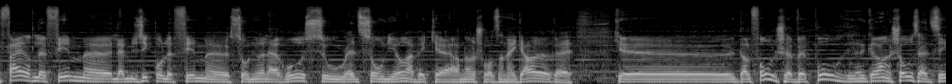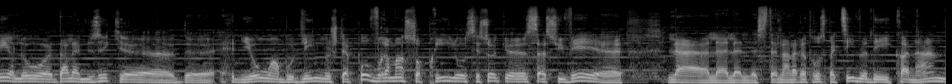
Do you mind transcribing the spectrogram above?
faire le film, la musique pour le film Sonia Larousse ou Red Sonia avec euh, Arnold Schwarzenegger. Euh, dans le fond, j'avais pas grand chose à dire là, dans la musique euh, de Ennio en bout de ligne. J'étais pas vraiment surpris. C'est sûr que ça suivait la, c'était dans la rétrospective des Conan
